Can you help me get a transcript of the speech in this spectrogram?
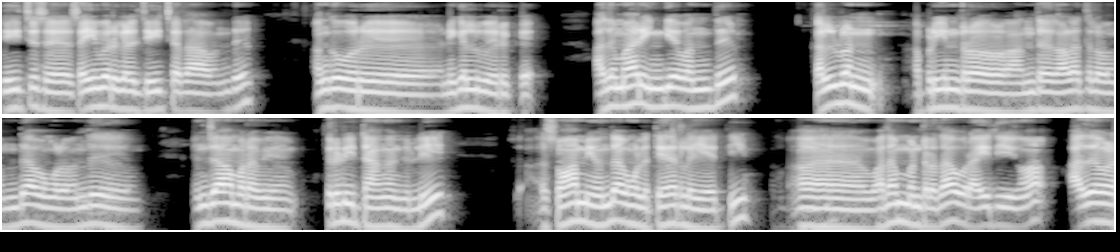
ஜெயிச்ச சைவர்கள் ஜெயிச்சதா வந்து அங்கே ஒரு நிகழ்வு இருக்கு. அது மாதிரி இங்கே வந்து கல்வன் அப்படின்ற அந்த காலத்தில் வந்து அவங்கள வந்து வெஞ்சாமரம் திருடிட்டாங்கன்னு சொல்லி சுவாமி வந்து அவங்கள தேரில் ஏற்றி வதம் பண்ணுறதா ஒரு ஐதீகம். அதோட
